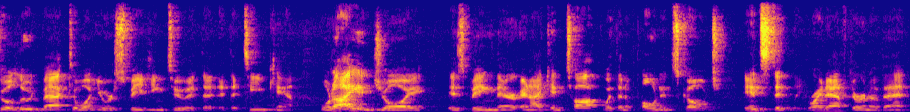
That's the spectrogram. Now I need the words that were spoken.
to allude back to what you were speaking to at the, at the team camp, what I enjoy is being there and I can talk with an opponent's coach instantly right after an event.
